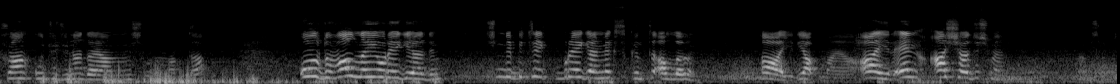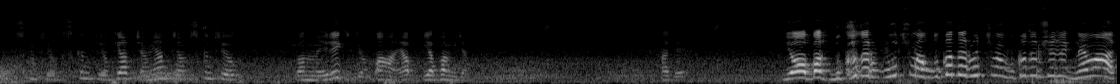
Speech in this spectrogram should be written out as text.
şu an uç ucuna dayanmış bulunmakta. Oldu vallahi oraya geldim. Şimdi bir tek buraya gelmek sıkıntı Allah'ım. Hayır yapma ya. Hayır en aşağı düşme. Tamam sıkıntı yok sıkıntı yok sıkıntı yok yapacağım yapacağım sıkıntı yok. Lan nereye gidiyorum? Aha yap yapamayacağım. Hadi. Ya bak bu kadar uçma, bu kadar uçma, bu kadar uçacak ne var?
